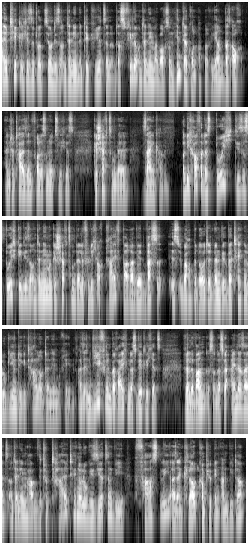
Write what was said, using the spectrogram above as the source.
alltägliche Situationen diese Unternehmen integriert sind und dass viele Unternehmen aber auch so im Hintergrund operieren, was auch ein total sinnvolles und nützliches Geschäftsmodell sein kann. Und ich hoffe, dass durch dieses Durchgehen dieser Unternehmen und Geschäftsmodelle für dich auch greifbarer wird, was es überhaupt bedeutet, wenn wir über Technologie und digitale Unternehmen reden. Also in wie vielen Bereichen das wirklich jetzt relevant ist. Und dass wir einerseits Unternehmen haben, die total technologisiert sind, wie Fastly, also ein Cloud Computing Anbieter,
